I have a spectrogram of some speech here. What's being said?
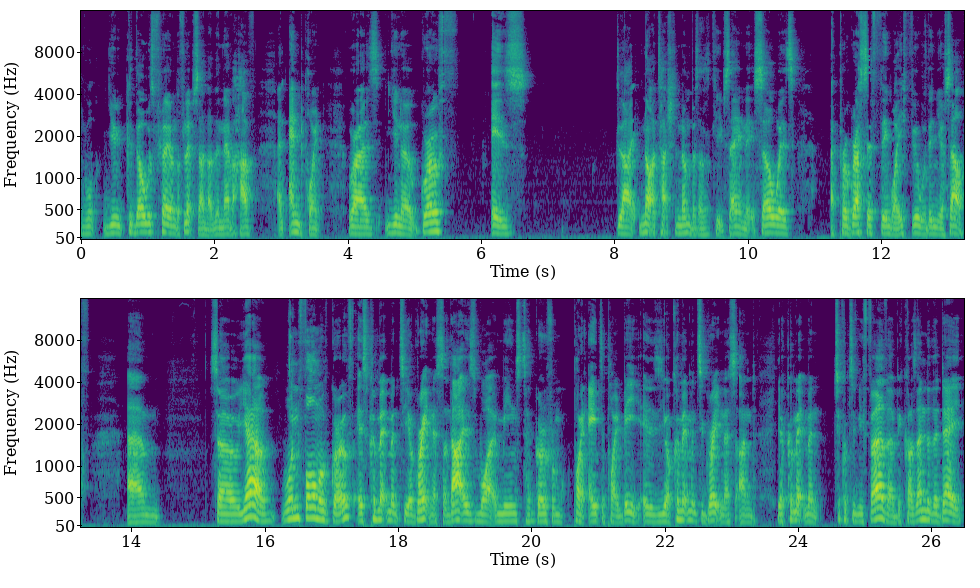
well, you could always play on the flip side that they never have an end point. Whereas, you know, growth is like not attached to numbers, as I keep saying. It's always a progressive thing what you feel within yourself. Um, so yeah, one form of growth is commitment to your greatness, and that is what it means to go from point A to point B. Is your commitment to greatness and your commitment to continue further. Because end of the day,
